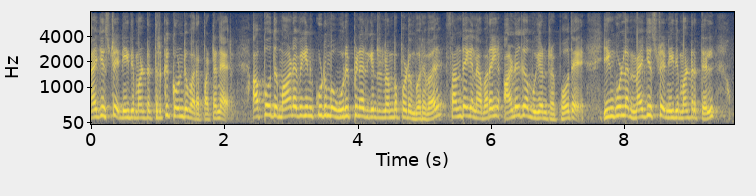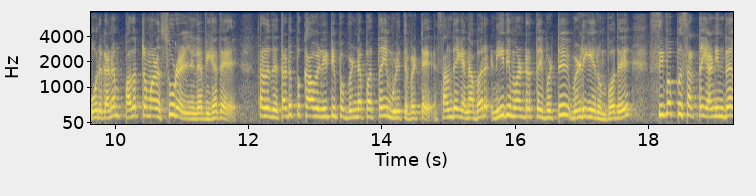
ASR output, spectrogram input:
மேஜிஸ்ட்ரேட் நீதிமன்றத்திற்கு கொண்டு வரப்பட்டனர். அப்போது மாணவியின் குடும்ப உறுப்பினர் என்று நம்பப்படும் ஒருவர் சந்தேக நபரை அணுக முயன்ற போது இங்குள்ள மேஜிஸ்ட்ரேட் நீதிமன்றத்தில் ஒரு கணம் பதற்றமான சூழல் நிலவியது. தனது தடுப்பு காவல் நீட்டிப்பு விண்ணப்பத்தை முடித்துவிட்டு சந்தேக நபர் நீதிமன்றத்தை விட்டு வெளியேறும் போது சிவப்பு சட்டை அணிந்த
